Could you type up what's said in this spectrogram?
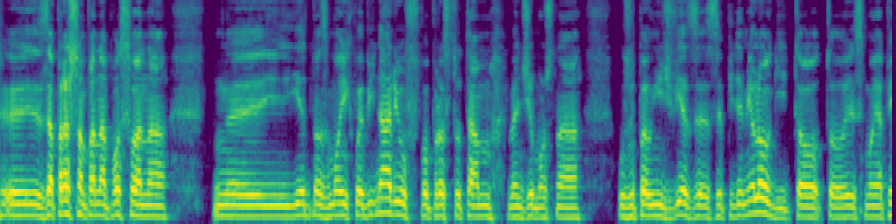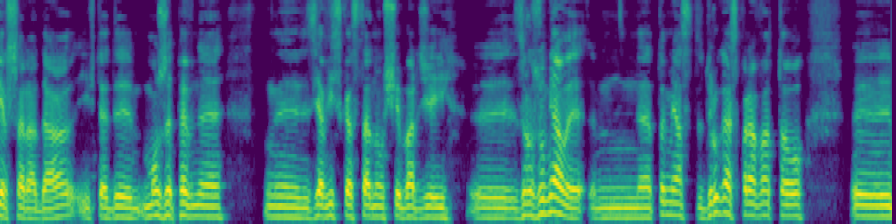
y, zapraszam pana posła na y, jedno z moich webinariów. Po prostu tam będzie można uzupełnić wiedzę z epidemiologii. To, to jest moja pierwsza rada i wtedy może pewne zjawiska staną się bardziej y, zrozumiałe. Natomiast druga sprawa to y,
